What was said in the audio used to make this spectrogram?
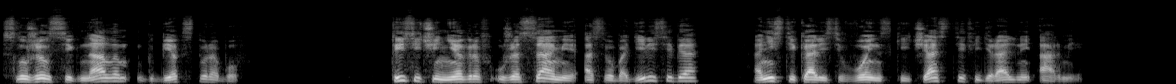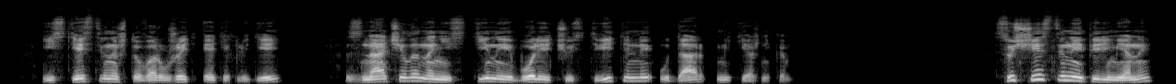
служил сигналом к бегству рабов. Тысячи негров уже сами освободили себя, они стекались в воинские части федеральной армии. Естественно, что вооружить этих людей значило нанести наиболее чувствительный удар мятежникам. Существенные перемены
